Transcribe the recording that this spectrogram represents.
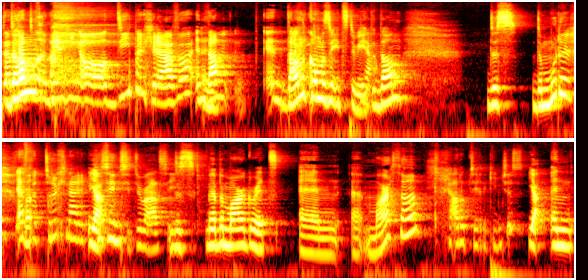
dan, Dan- gaat de verdediging al dieper graven. En, En dan... En Dan daar- komen ze iets te weten. Ja. Dan... Dus de moeder... van- Even terug naar de Ja. gezinssituatie. Dus we hebben Margaret en eh, Martha. Geadopteerde kindjes. Ja, en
